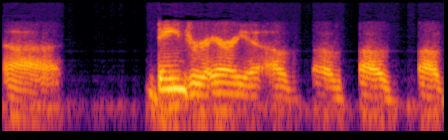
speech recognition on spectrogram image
uh, danger area of of of, of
